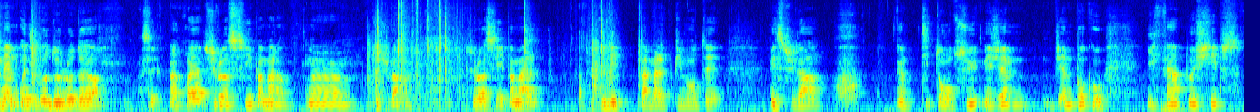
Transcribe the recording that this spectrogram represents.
Même au niveau de l'odeur, c'est incroyable. Celui-là aussi pas mal. Hein. Euh, celui-là. Celui-là aussi pas mal. Il est pas mal pimenté. Mais celui-là, un petit ton dessus. Mais j'aime beaucoup. Il fait un peu chips.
